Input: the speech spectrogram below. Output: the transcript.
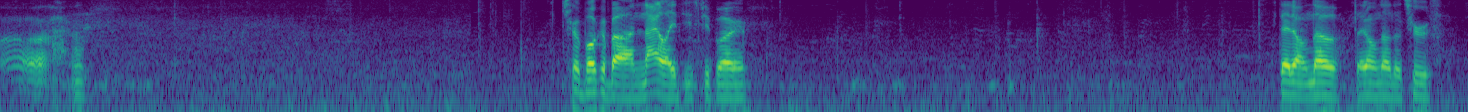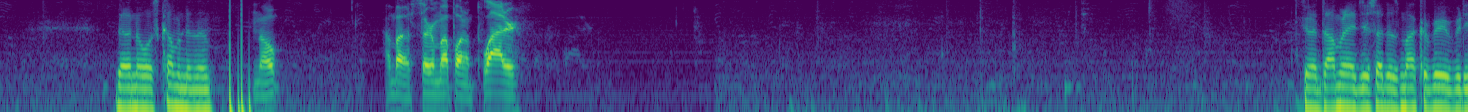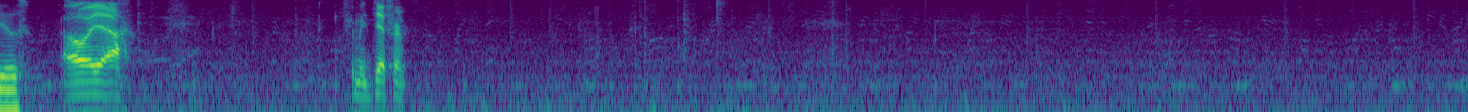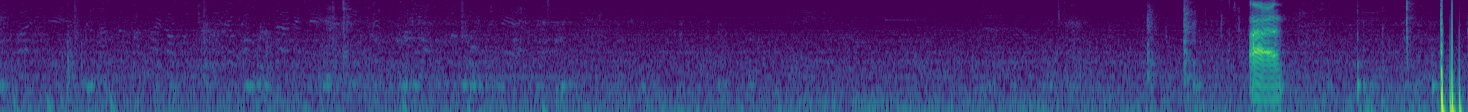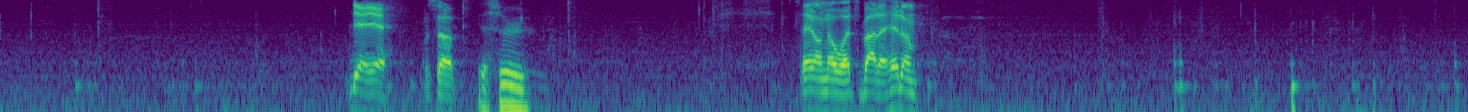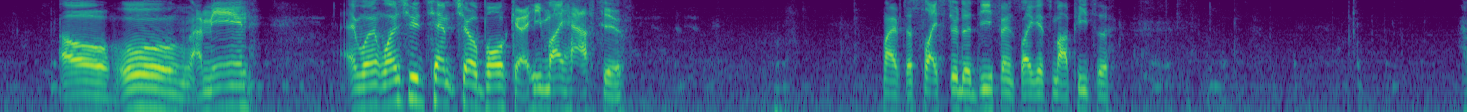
Uh, Cho Bulka about annihilate these people here. They don't know. They don't know the truth. They don't know what's coming to them. Nope. I'm about to serve them up on a platter. You're Gonna dominate just like those career videos. Oh yeah. It's gonna be different. What's up? Yes, sir. They don't know what's about to hit them. Oh, ooh, I mean, and when, once you tempt Cho Bulka, he might have to. Might have to slice through the defense like it's my pizza.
